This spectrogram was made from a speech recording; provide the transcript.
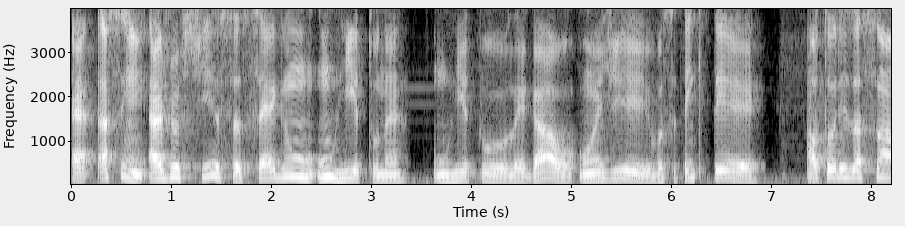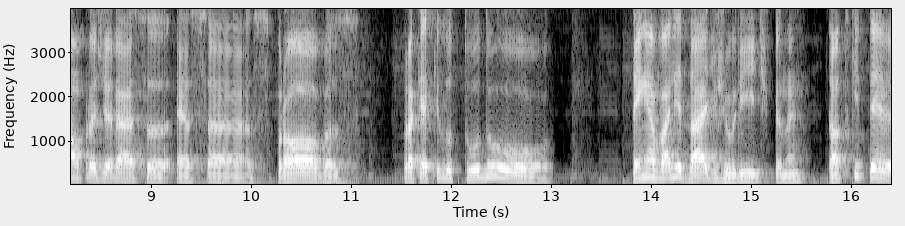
É, assim, a justiça segue um, um rito, né? Um rito legal onde você tem que ter autorização para gerar essa, essas provas, para que aquilo tudo tenha validade jurídica, né? Tanto que teve,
